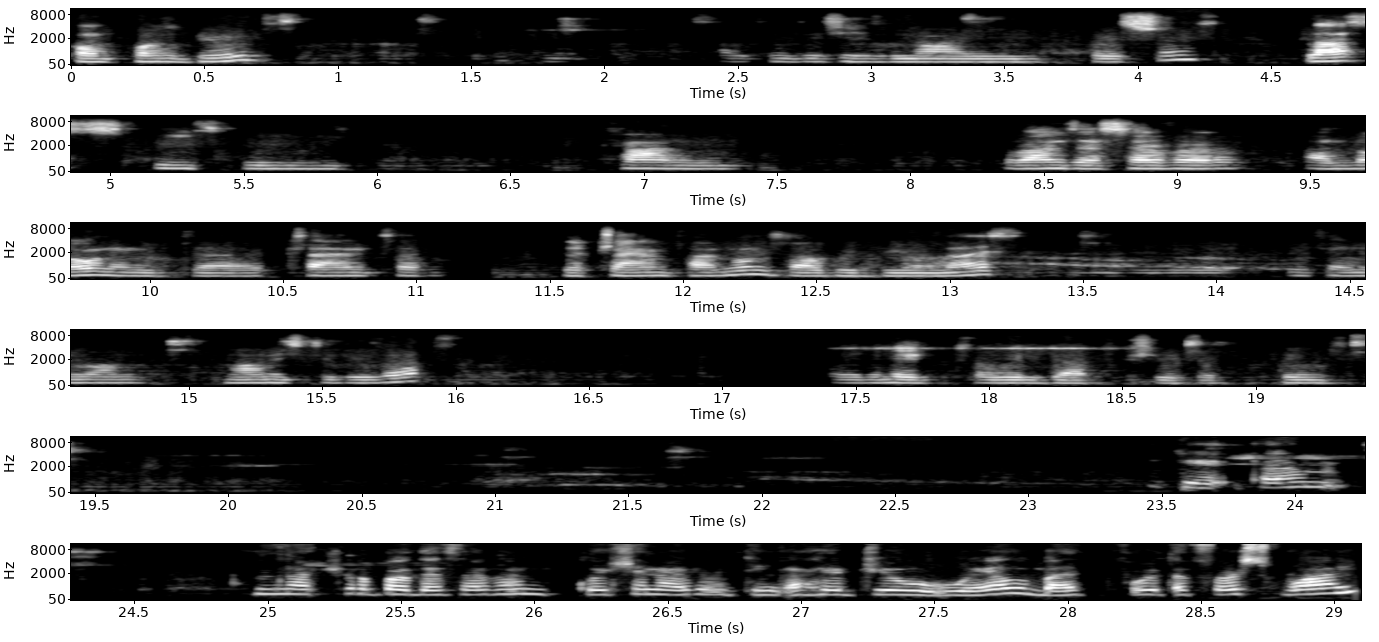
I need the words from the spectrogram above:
compose build? I think this is my question. Plus, if we can run the server alone and the client, the client alone, that would be nice. If anyone managed to do that, it will be appreciated. Thanks. Okay, um, I'm not sure about the second question. I don't think I heard you well, but for the first one,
